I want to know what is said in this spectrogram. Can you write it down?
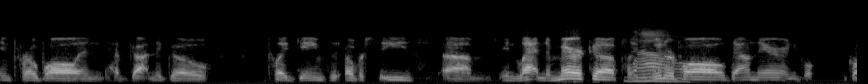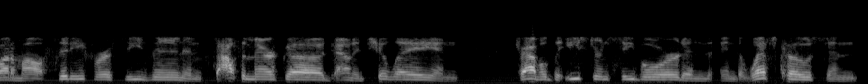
in pro ball and have gotten to go play games overseas um, in Latin America, played wow. winter ball down there in Guatemala City for a season, and South America down in Chile, and traveled the eastern seaboard and, and the west coast and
